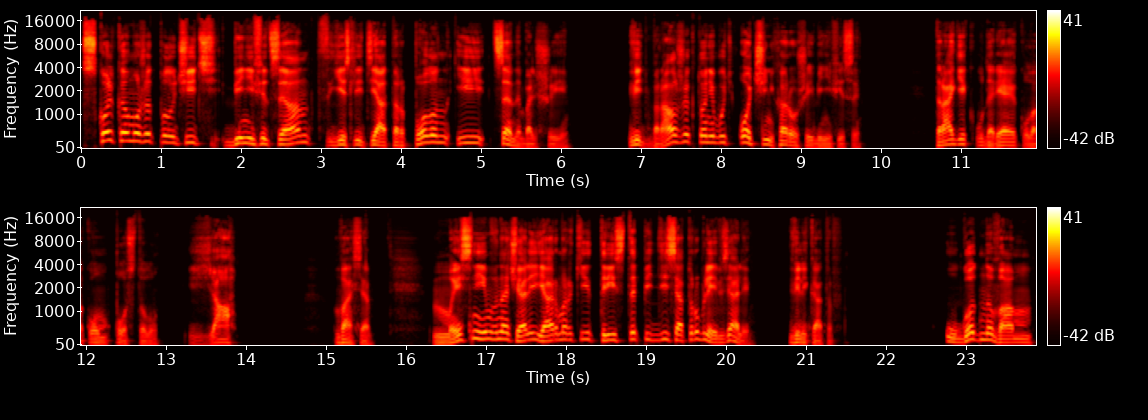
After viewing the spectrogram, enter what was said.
Сколько может получить бенефициант, если театр полон и цены большие? Ведь брал же кто-нибудь очень хорошие бенефисы. Трагик, ударяя кулаком по столу. Я. Вася. Мы с ним в начале ярмарки 350 рублей взяли. Великатов. Угодно вам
